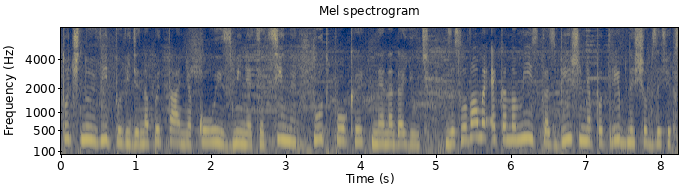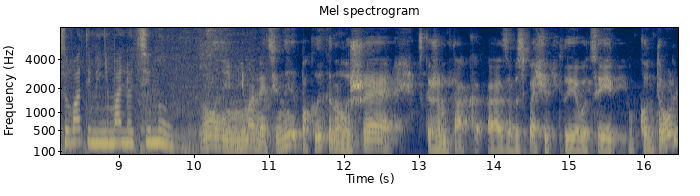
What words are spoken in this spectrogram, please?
Точної відповіді на питання, коли зміняться ціни, тут поки не надають. За словами економіста, збільшення потрібне, щоб зафіксувати мінімальну ціну. Встановлення мінімальної ціни покликано лише, скажімо так, е, забезпечити оцей контроль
